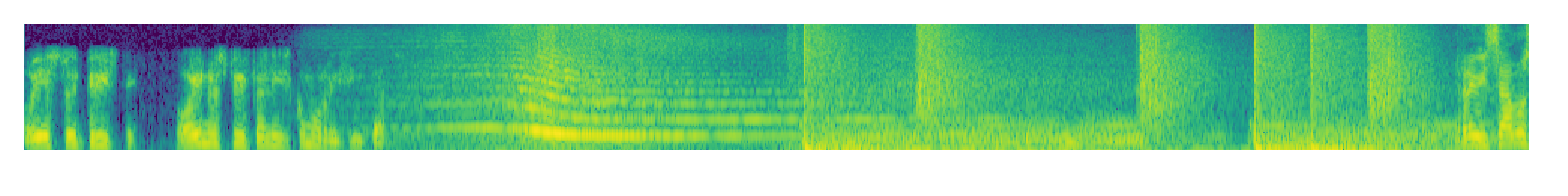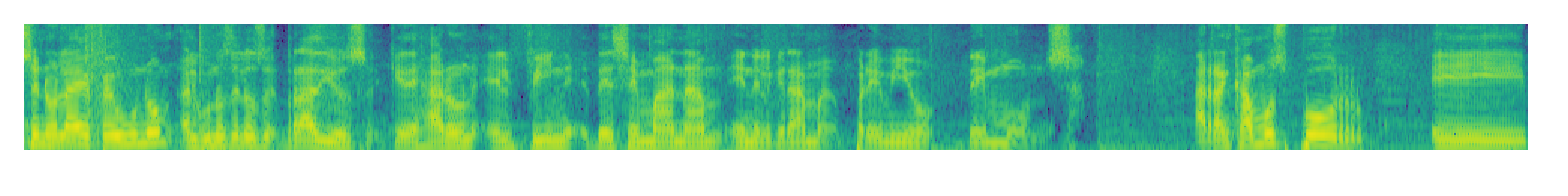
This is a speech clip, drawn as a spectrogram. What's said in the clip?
Hoy estoy triste. Hoy no estoy feliz como risitas. Revisamos en Hola F1 algunos de los radios que dejaron el fin de semana en el Gran Premio de Monza. Arrancamos por, eh,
